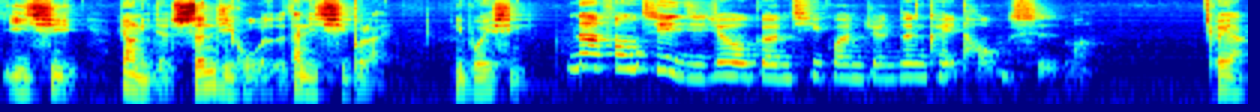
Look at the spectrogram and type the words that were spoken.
仪器让你的身体活着，但你起不来，你不会醒。那放弃急救跟器官捐赠可以同时吗？可以啊，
